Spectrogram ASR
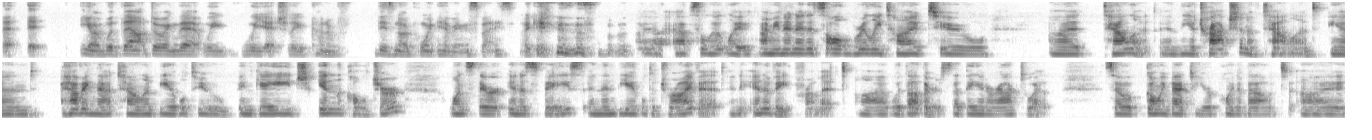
it, it, you know without doing that we we actually kind of there's no point having a space i guess. Yeah, absolutely. I mean and it's all really tied to uh, talent and the attraction of talent. And having that talent be able to engage in the culture once they're in a space and then be able to drive it and innovate from it uh, with others that they interact with. So going back to your point about uh,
